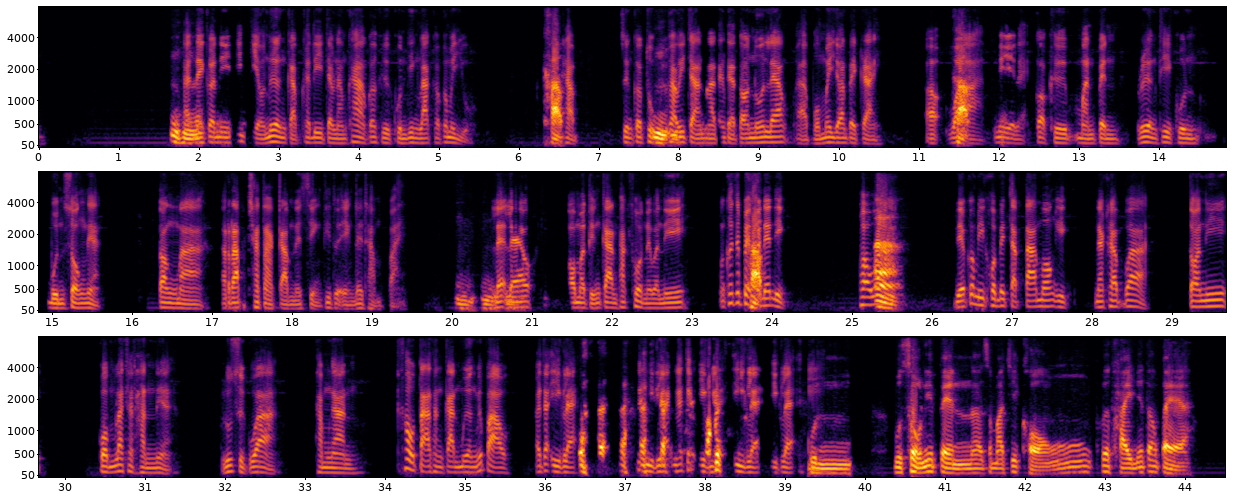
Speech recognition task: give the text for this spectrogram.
อือฮึอะในกรณีที่เกี่ยวเนื่องกับคดีจำนำข้าวก็คือคุณยิ่งรักษณ์เขาก็ไม่อยู่ ครับครับ ซึ่งก็ถูกอืมวิพากษ์วิจารณ์มาตั้งแต่ตอนนู้นแล้วอ่าผมไม่ย้อนไปไกลเอ่อครัว่าบนี่แหละ ก็คือมันเป็นเรื่องที่คุณบุญทรงเนี่ย ต้องมารับชะตากรรมในสิ่งที่ตัวเองได้ทำไปอืมอืมและแล้ว พอมาถึงการพักโทษในวันนี้ มันก็จะเป็นครับประเด็นอีก เพราะว่าอ่าเดี๋ยวก็มีคนไปจับตามองอีกนะครับ ว่าตอนนี้กรมราชทัณฑ์เนี่ย รู้สึกว่าทำงานเข้าตาทางการเมืองหรือเปล่า อาจจะอีกแหละจะอีกแหละนะจะอีกแหละอีกแหละอีกแหละคุณบุษงนี่เป็นสมาชิกของเพื่อไทยเนี่ยตั้งแต่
